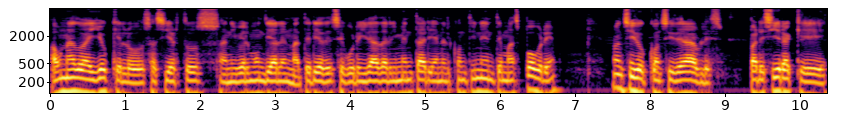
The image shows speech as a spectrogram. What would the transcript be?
aunado a ello que los aciertos a nivel mundial en materia de seguridad alimentaria en el continente más pobre no han sido considerables. Pareciera que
